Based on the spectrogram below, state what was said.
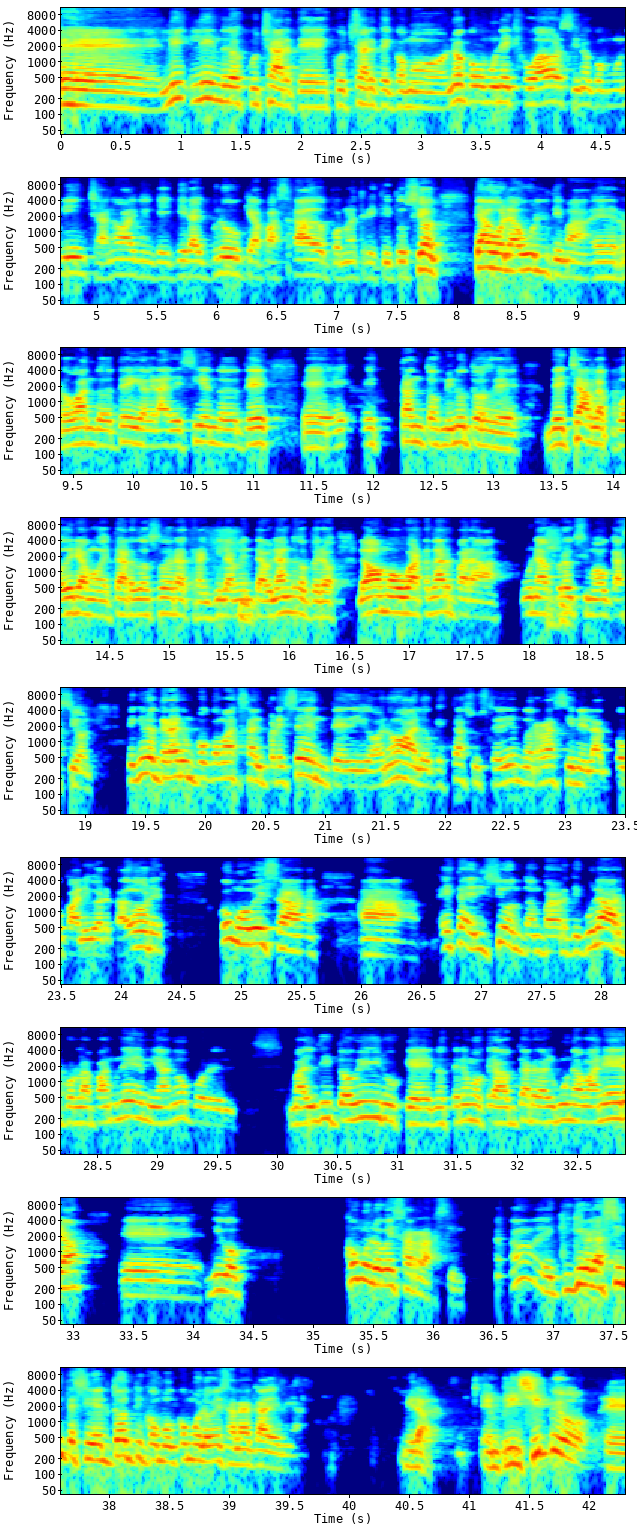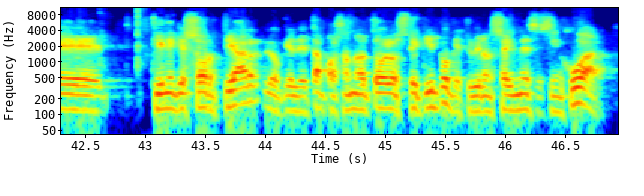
Eh, lindo escucharte, escucharte como, no como un exjugador, sino como un hincha, ¿no? Alguien que quiera el club, que ha pasado por nuestra institución. Te hago la última, eh, robándote y agradeciéndote eh, tantos minutos de, charla. Podríamos estar dos horas tranquilamente hablando, pero lo vamos a guardar para una próxima ocasión. Te quiero traer un poco más al presente, digo, ¿no? A lo que está sucediendo en Racing en la Copa Libertadores. ¿Cómo ves a, esta edición tan particular por la pandemia, ¿no? Por el, maldito virus que nos tenemos que adaptar de alguna manera. Eh, digo, ¿cómo lo ves a Racing? Eh, quiero la síntesis del Toti, ¿cómo, ¿cómo lo ves a la academia? Mira, en principio eh, tiene que sortear lo que le está pasando a todos los equipos que estuvieron seis meses sin jugar.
